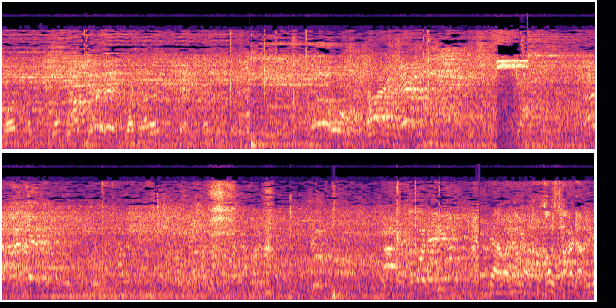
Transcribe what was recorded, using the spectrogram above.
Mark, uh, yeah. Good. Yeah, like, I was, I was tired out here.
